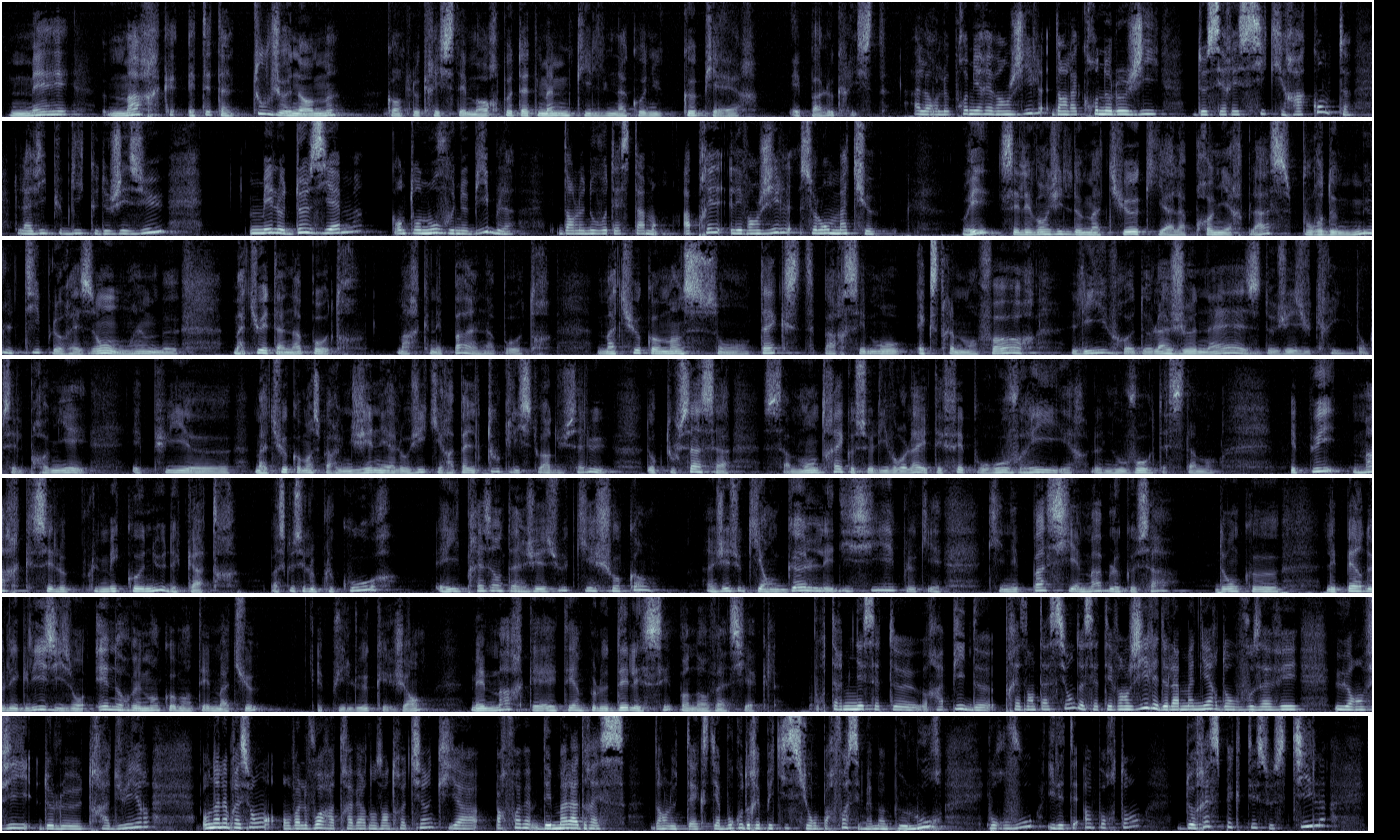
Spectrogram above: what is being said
mais Marc était un tout jeune homme quand le Christ est mort, peut-être même qu'il n'a connu que Pierre et pas le Christ. Alors le premier évangile, dans la chronologie de ces récits qui racontent la vie publique de Jésus, mais le deuxième quand on ouvre une Bible dans le Nouveau Testament, après l'évangile selon Matthieu. Oui, c'est l'évangile de Matthieu qui a la première place pour de multiples raisons. Hein. Matthieu est un apôtre, Marc n'est pas un apôtre. Matthieu commence son texte par ces mots extrêmement forts livre de la Genèse de Jésus-Christ. Donc c'est le premier. Et puis euh, Matthieu commence par une généalogie qui rappelle toute l'histoire du salut. Donc tout ça, ça, ça montrait que ce livre-là était fait pour ouvrir le Nouveau Testament. Et puis Marc, c'est le plus méconnu des quatre, parce que c'est le plus court, et il présente un Jésus qui est choquant, un Jésus qui engueule les disciples, qui, qui n'est pas si aimable que ça. Donc euh, les pères de l'Église, ils ont énormément commenté Matthieu, et puis Luc et Jean, mais Marc a été un peu le délaissé pendant 20 siècles. Pour terminer cette euh, rapide présentation de cet évangile et de la manière dont vous avez eu envie de le traduire, on a l'impression, on va le voir à travers nos entretiens, qu'il y a parfois même des maladresses dans le texte. Il y a beaucoup de répétitions, parfois c'est même un peu lourd. Pour vous, il était important de respecter ce style,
